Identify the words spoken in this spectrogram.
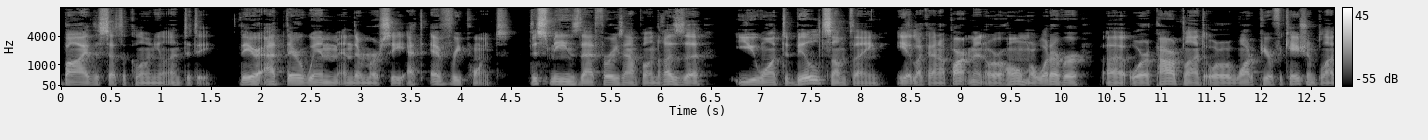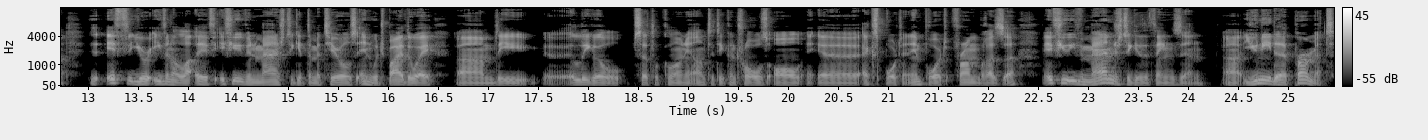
by the settler colonial entity. They are at their whim and their mercy at every point. This means that, for example, in Gaza, you want to build something, like an apartment or a home or whatever, uh, or a power plant or a water purification plant, if you're even al- if, if you even manage to get the materials in, which by the way, um, the uh, illegal settled colonial entity controls all uh, export and import from Gaza. If you even manage to get the things in, uh, you need a permit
